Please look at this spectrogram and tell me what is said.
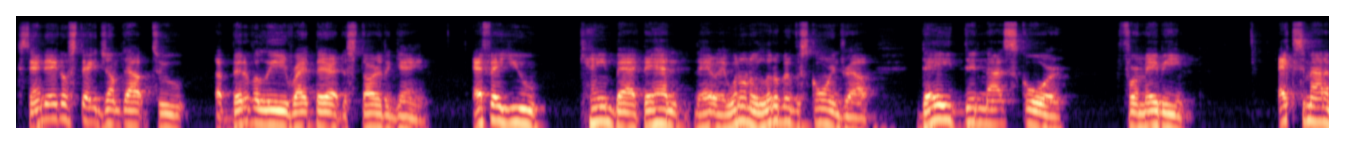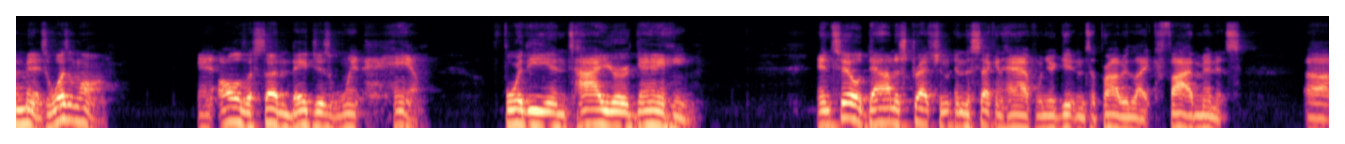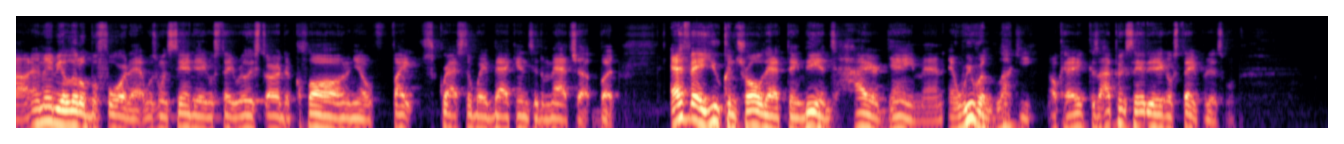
San Diego State jumped out to a bit of a lead right there at the start of the game. FAU came back. They hadn't. They, they went on a little bit of a scoring drought they did not score for maybe X amount of minutes. It wasn't long. And all of a sudden, they just went ham for the entire game until down the stretch in, in the second half when you're getting to probably like five minutes. Uh, and maybe a little before that was when San Diego State really started to claw and, you know, fight, scratch their way back into the matchup. But FAU controlled that thing the entire game, man. And we were lucky, okay? Because I picked San Diego State for this one.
